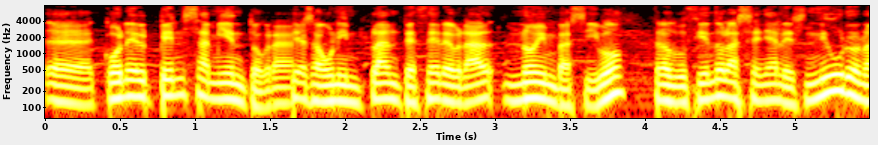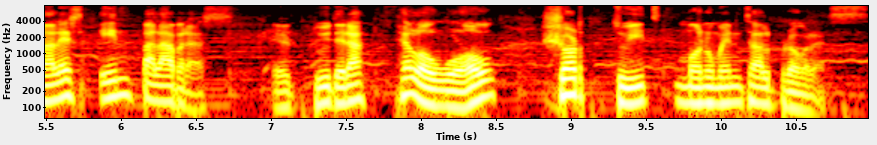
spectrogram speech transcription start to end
eh, con el pensamiento gracias a un implante cerebral no invasivo, traduciendo las señales neuronales en palabras. El tweet era Hello World, Short Tweet Monumental Progress.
